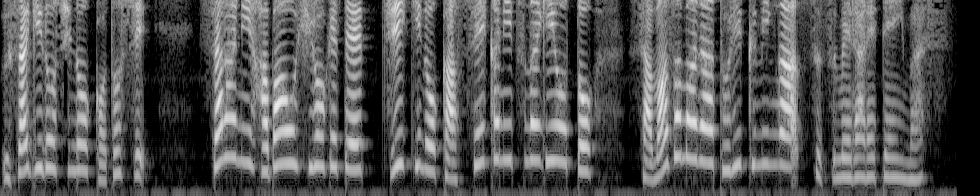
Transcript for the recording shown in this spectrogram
うさぎ年の今年、さらに幅を広げて地域の活性化につなげようと、様々な取り組みが進められています。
